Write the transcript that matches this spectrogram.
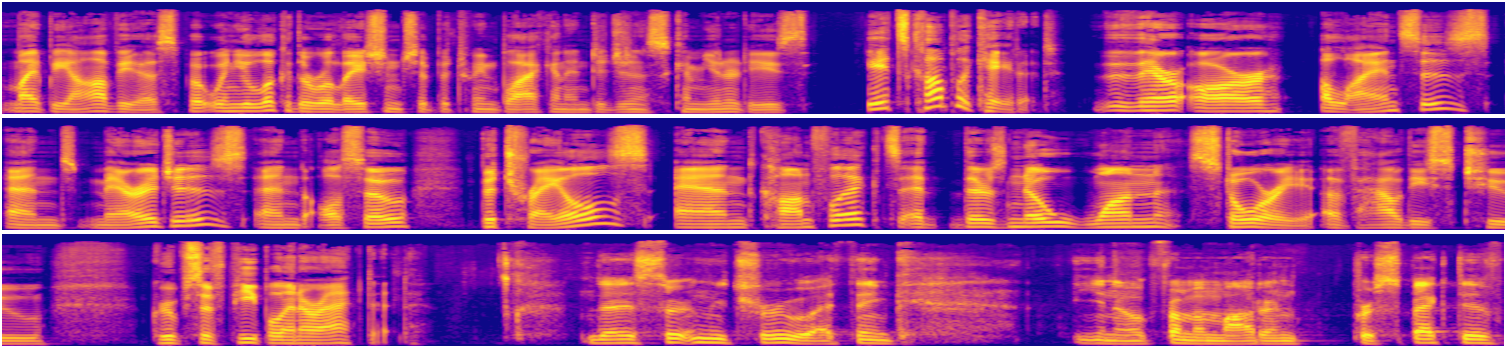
might be obvious, but when you look at the relationship between Black and Indigenous communities, it's complicated. There are alliances and marriages and also betrayals and conflicts. There's no one story of how these two groups of people interacted. That is certainly true. I think, you know, from a modern perspective,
